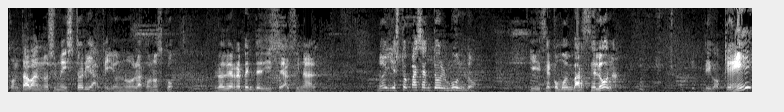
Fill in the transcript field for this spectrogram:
contaban, no sé, una historia, que yo no la conozco, pero de repente dice al final, no, y esto pasa en todo el mundo. Y dice, como en Barcelona. Digo, ¿qué?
